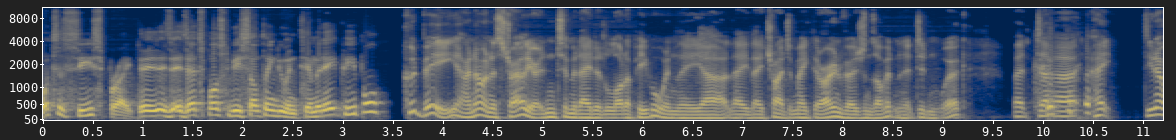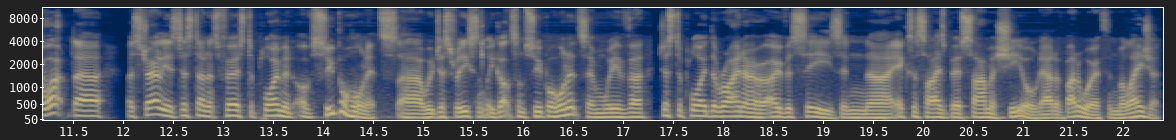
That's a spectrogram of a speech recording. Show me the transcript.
What's a sea sprite? Is, is that supposed to be something to intimidate people? Could be. I know in Australia it intimidated a lot of people when they uh, they they tried to make their own versions of it and it didn't work. But uh, hey, do you know what? Uh, Australia's just done its first deployment of Super Hornets. Uh, we've just recently got some Super Hornets, and we've uh, just deployed the Rhino overseas in uh, Exercise Bersama Shield out of Butterworth in Malaysia.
